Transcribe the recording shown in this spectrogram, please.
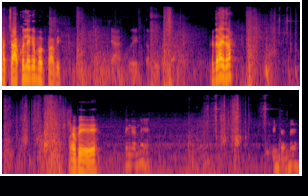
मैं चाकू लेके भोगता हूँ अभी। चाकू एक तब भी पड़ गया। इधर आ इधर अबे। स्कोपिंग करना है? करना है?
